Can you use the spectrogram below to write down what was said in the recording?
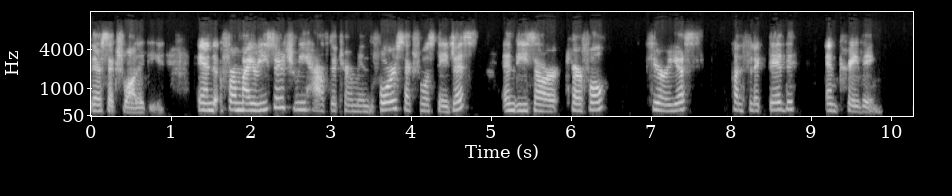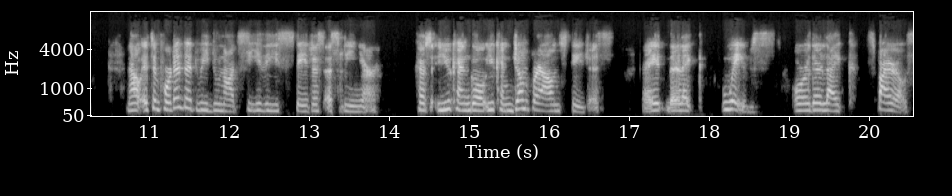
their sexuality. And from my research, we have determined four sexual stages, and these are careful, curious, conflicted, and craving. Now, it's important that we do not see these stages as linear because you can go, you can jump around stages, right? They're like waves or they're like spirals.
